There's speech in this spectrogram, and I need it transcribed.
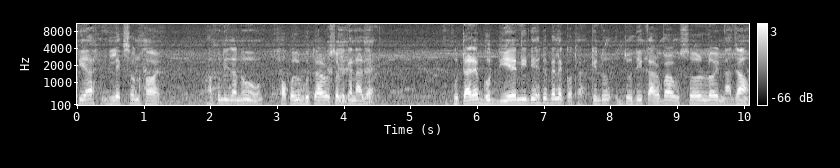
যেতিয়া ইলেকশ্যন হয় আপুনি জানো সকলো ভোটাৰৰ ওচৰলৈকে নাযায়? ভোটাৰে ভোট দিয়ে নিদিয়ে সেইটো বেলেগ কথা। কিন্তু যদি কাৰোবাৰ ওচৰলৈ নাযাওঁ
